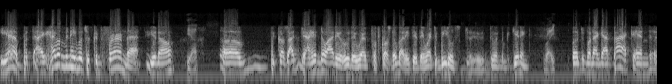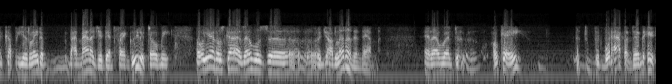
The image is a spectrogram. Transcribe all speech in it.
Yeah, but I haven't been able to confirm that. You know. yeah, Um, because I, I had no idea who they were. Of course, nobody did. They weren't the Beatles uh, during the beginning. right. But when I got back, and a couple of years later, my manager then, Frank Guida, told me, "Oh yeah, those guys. That was uh, uh, John Lennon and them." And I went, uh, "Okay." But, what happened? And they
